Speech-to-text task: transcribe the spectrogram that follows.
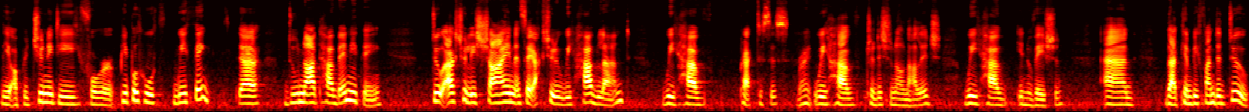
the opportunity for people who th- we think uh, do not have anything to actually shine and say, actually, we have land, we have practices. Right. We have traditional knowledge. We have innovation, and that can be funded too.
